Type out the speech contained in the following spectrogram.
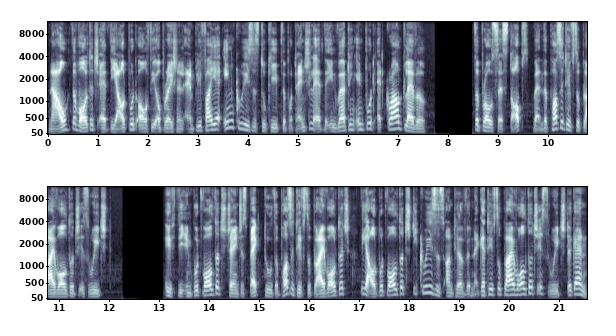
Now the voltage at the output of the operational amplifier increases to keep the potential at the inverting input at ground level. The process stops when the positive supply voltage is reached. If the input voltage changes back to the positive supply voltage, the output voltage decreases until the negative supply voltage is reached again.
